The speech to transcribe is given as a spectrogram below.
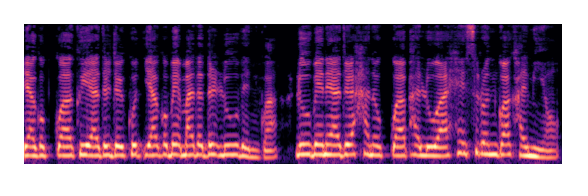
야곱과 그의 아들들 곧 야곱의 맏아들 루벤과 루벤의 아들 한옥과 발루와 헤스론과 갈미요.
